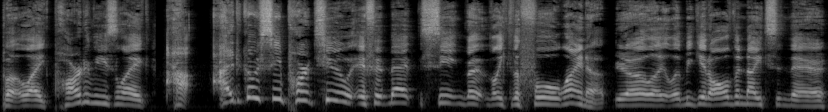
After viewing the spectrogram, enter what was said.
But, like, part of me's like, ah, I'd go see part two if it meant seeing the, like, the full lineup, you know? Like, let me get all the knights in there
